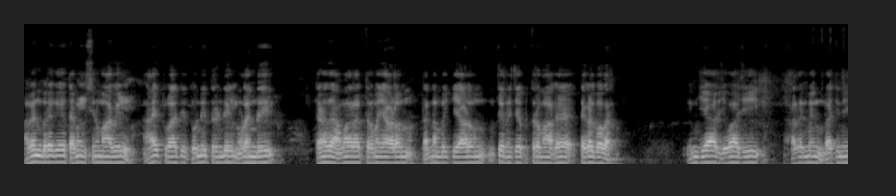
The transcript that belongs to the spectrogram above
அதன் பிறகு தமிழ் சினிமாவில் ஆயிரத்தி தொள்ளாயிரத்தி தொண்ணூற்றி ரெண்டில் நுழைந்து தனது அபார திறமையாலும் தன்னம்பிக்கையாலும் உச்ச நட்சத்திரமாக திகழ்பவர். எம்ஜிஆர் சிவாஜி அதன்பின் ரஜினி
